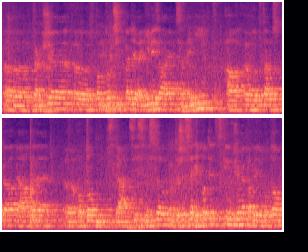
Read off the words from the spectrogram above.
Eh, takže eh, v tomto případě jiný zájemce není a eh, ta rozprava dále o tom ztrácí smysl, protože se hypoteticky můžeme bavit o tom,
